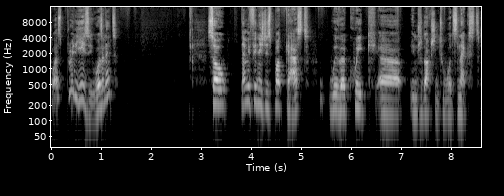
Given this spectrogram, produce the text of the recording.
Was pretty easy, wasn't it? So let me finish this podcast with a quick uh, introduction to what's next.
